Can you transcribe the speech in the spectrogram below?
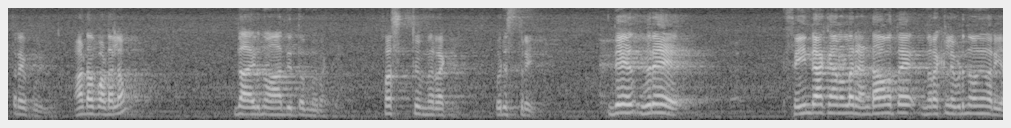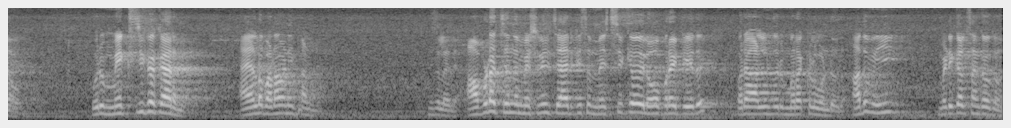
അത്രേ പോയി അടപടലം ഇതായിരുന്നു ആദ്യത്തെ മിറക്കൽ ഫസ്റ്റ് മിറക്കൽ ഒരു സ്ത്രീ. ഇത് ഇവരെ സെയിന്റാക്കാനുള്ള രണ്ടാമത്തെ മിറക്കൽ എവിടെ നിന്ന് അറിയാമോ ഒരു മെക്സിക്കോക്കാരൻ. അയാളുടെ പടമാണ് ഈ കാണുന്നത് മനസ്സിലായില്ലേ? അവിടെ ചെന്ന് മെഷീനറി ചാരിറ്റീസ് മെക്സിക്കോയിൽ ഓപ്പറേറ്റ് ചെയ്ത് ഒരാളിൽ ഒരു മിറക്കൾ കൊണ്ടുവന്നു. അതും ഈ മെഡിക്കൽ സംഘമൊക്കെ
